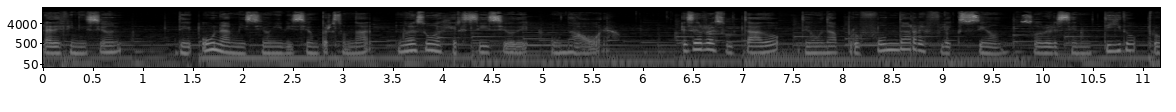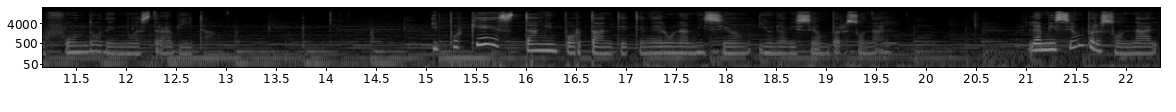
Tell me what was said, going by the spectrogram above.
la definición de una misión y visión personal no es un ejercicio de una hora. Es el resultado de una profunda reflexión sobre el sentido profundo de nuestra vida. ¿Y por qué es tan importante tener una misión y una visión personal? La misión personal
